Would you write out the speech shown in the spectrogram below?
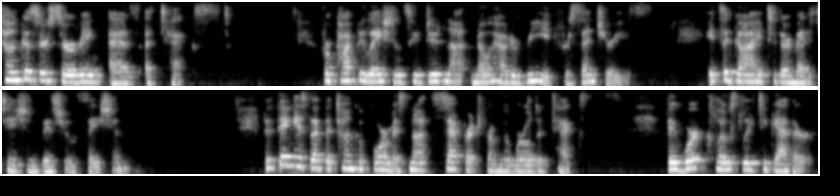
Thangkas are serving as a text for populations who did not know how to read for centuries. It's a guide to their meditation visualization. The thing is that the thangka form is not separate from the world of texts. They work closely together.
